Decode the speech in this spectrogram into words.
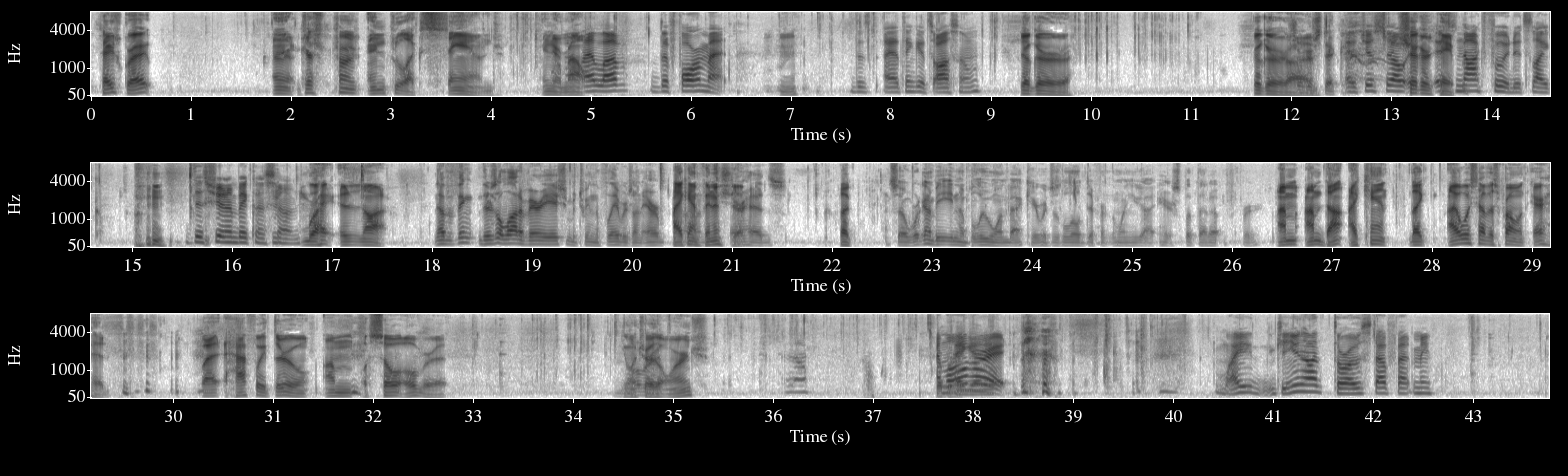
Tastes great. And it just turns into like sand in your mouth. I love the format. Mm-hmm. This, I think it's awesome. Sugar. Sugar. uh, Sugar stick. It's just so Sugar it's, tape. it's not food. It's like this shouldn't be consumed. Right, it's not. Now the thing, there's a lot of variation between the flavors on air. I can't on finish it. Airheads. Look, So we're gonna be eating a blue one back here, which is a little different than the one you got here. Split that up for. I'm I'm done. I can't like I always have this problem with Airhead. But halfway through, I'm so over it. You want to try Over the it. orange? I'm I over get it. Why can you not throw stuff at me?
